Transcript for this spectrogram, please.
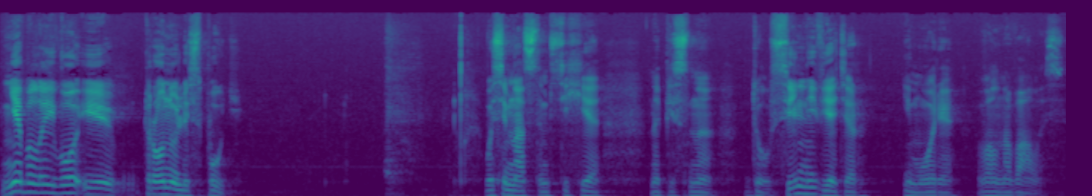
не было его, и тронулись в путь. В 18 стихе написано «Дул сильный ветер, и море волновалось».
